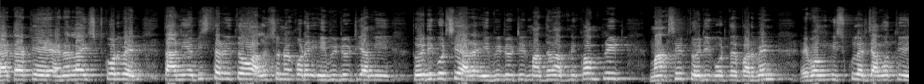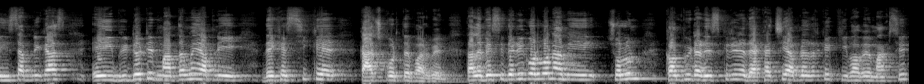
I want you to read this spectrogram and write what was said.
ডাটাকে অ্যানালাইজ করবেন, তা নিয়ে বিস্তারিত আলোচনা করে এই ভিডিওটি আমি তৈরি করছি। আর এই ভিডিওটির মাধ্যমে আপনি কমপ্লিট মার্কশিট তৈরি করতে পারবেন এবং স্কুলের যাবতীয় হিসাব নিকাশ এই ভিডিওটির মাধ্যমে আপনি দেখে শিখে কাজ করতে পারবেন। তাহলে বেশি দেরি করব না, আমি চলুন কম্পিউটার স্ক্রিনে দেখাচ্ছি আপনাদেরকে কীভাবে মার্কশিট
